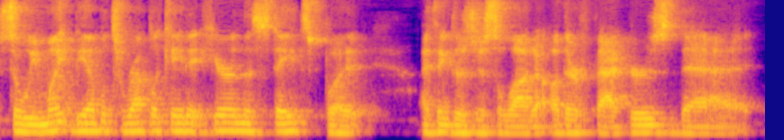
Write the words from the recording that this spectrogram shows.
So we might be able to replicate it here in the States, but I think there's just a lot of other factors that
